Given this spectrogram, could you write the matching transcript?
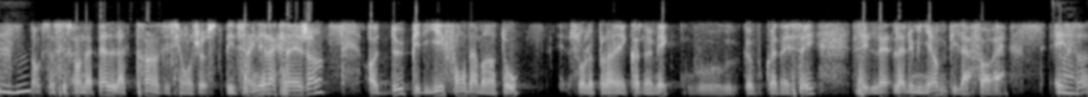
Mm-hmm. Donc ça, c'est ce qu'on appelle la transition juste. Puis Saguenay-Lac-Saint-Jean a deux piliers fondamentaux sur le plan économique que vous connaissez, c'est l'aluminium puis la forêt. Et ça,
